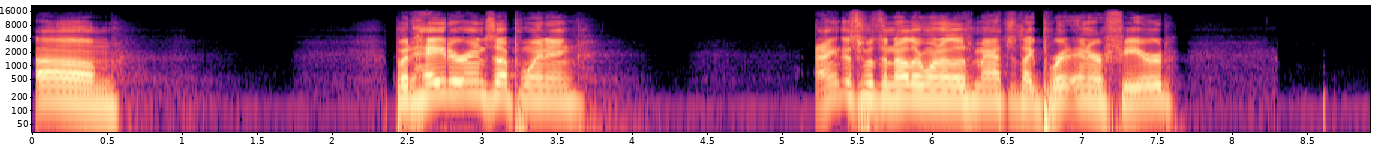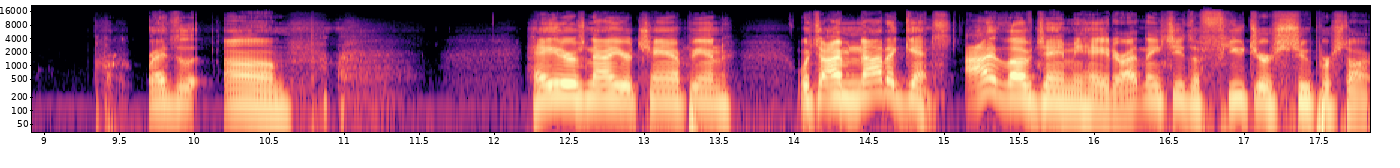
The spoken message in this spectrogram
Um, but Hayter ends up winning. I think this was another one of those matches like Britt interfered. Right. Um, Hayter's now your champion, which I'm not against. I love Jamie Hayter. I think she's a future superstar.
